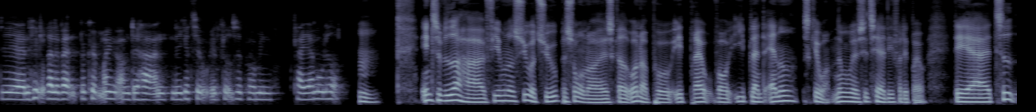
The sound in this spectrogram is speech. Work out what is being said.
det er en helt relevant bekymring, om det har en negativ indflydelse på mine karrieremuligheder. Mm. Indtil videre har 427 personer øh, skrevet under på et brev, hvor I blandt andet skriver, nu øh, citerer jeg lige fra det brev, det er tid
